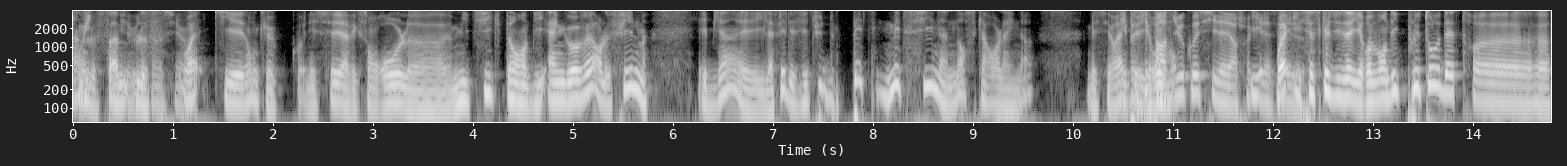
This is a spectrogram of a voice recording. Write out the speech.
hein, Oui, le fameux, le, aussi, ouais. ouais. qui est donc euh, connaissez avec son rôle euh, mythique dans The Hangover, le film, eh bien et il a fait des études de médecine à North Carolina. Mais c'est vrai il est qu'il passé par reven- Duke aussi d'ailleurs, je crois il- qu'il a fait. ouais, les c'est ce que je disais. Il revendique plutôt d'être euh,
